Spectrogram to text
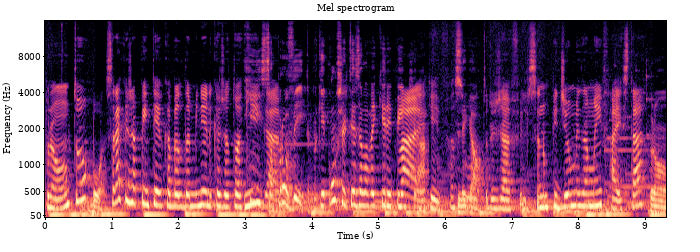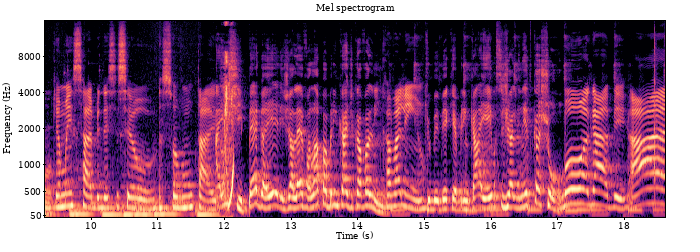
Pronto. Boa. Será que eu já pentei o cabelo da menina que eu já tô aqui, Isso, Gabi? aproveita, porque com certeza ela vai querer pentear. Vai, aqui, faço Legal. outro já, filho. Você não pediu, mas a mãe faz, tá? Pronto. Porque a mãe sabe desse seu, da sua vontade. Aí, Xi, pega ele e já leva lá pra brincar de cavalinho. Cavalinho. Que o bebê quer brincar e aí você já alimenta o cachorro. Boa, Gabi. Ah,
